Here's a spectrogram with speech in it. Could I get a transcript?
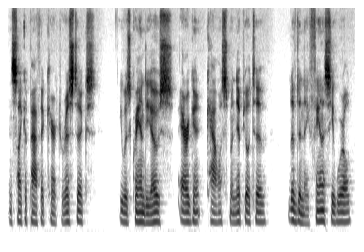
and psychopathic characteristics. He was grandiose, arrogant, callous, manipulative, lived in a fantasy world,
